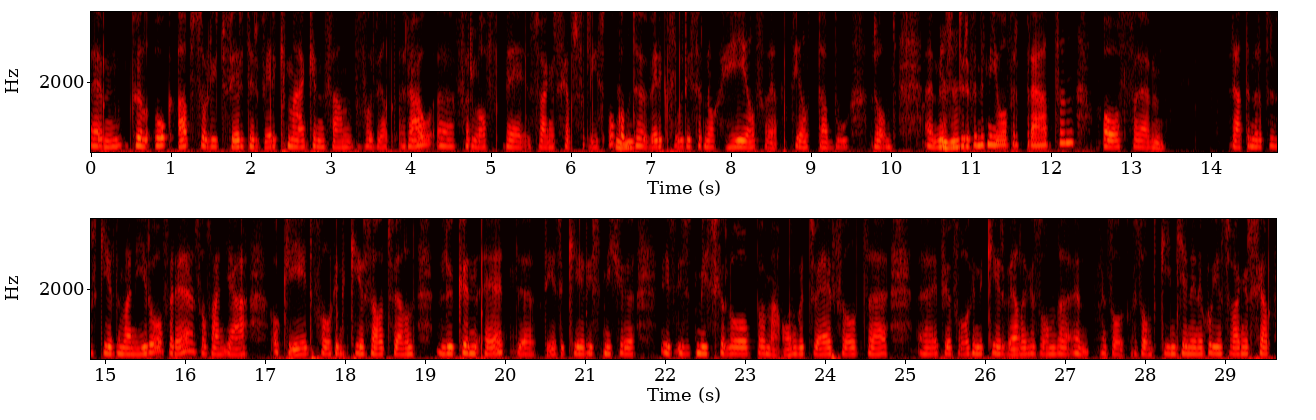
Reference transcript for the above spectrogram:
Um, ik wil ook absoluut verder werk maken van bijvoorbeeld rouwverlof uh, bij zwangerschapsverlies. Ook mm -hmm. op de werkvloer is er nog heel veel, veel taboe rond. Uh, mensen mm -hmm. durven er niet over praten of um, praten er op de verkeerde manier over. Hè. Zo van, ja, oké, okay, de volgende keer zal het wel lukken. Hè. De, deze keer is het, niet ge, is, is het misgelopen, maar ongetwijfeld uh, uh, heb je de volgende keer wel een, gezonde, een, een zo, gezond kindje en een goede zwangerschap.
